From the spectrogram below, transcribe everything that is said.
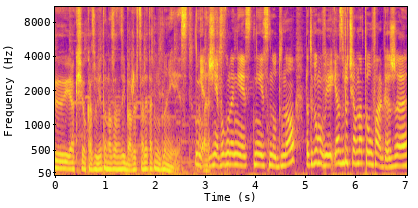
y, jak się okazuje, to na Zanzibarze wcale tak nudno nie jest. Nie, mężczyzn. nie, w ogóle nie jest, nie jest nudno, dlatego mówię, ja zwróciłam na to uwagę, że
